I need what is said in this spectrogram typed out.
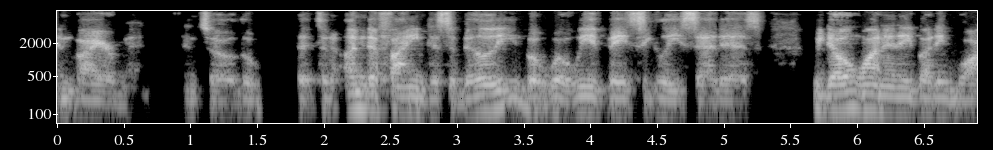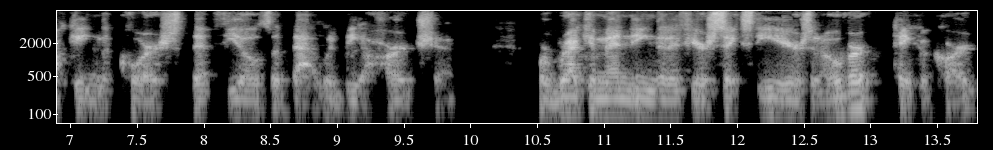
environment. And so the, it's an undefined disability, but what we've basically said is we don't want anybody walking the course that feels that that would be a hardship. We're recommending that if you're 60 years and over, take a cart.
